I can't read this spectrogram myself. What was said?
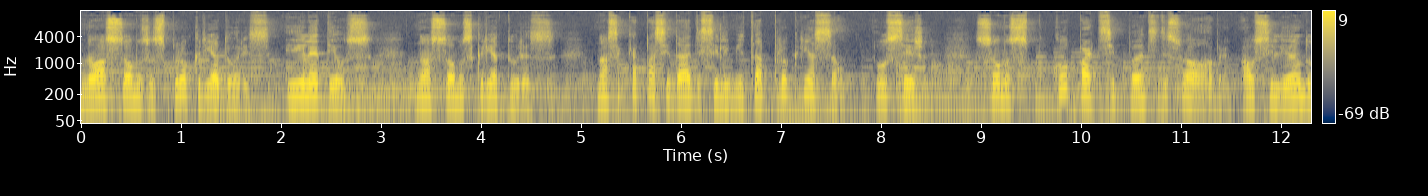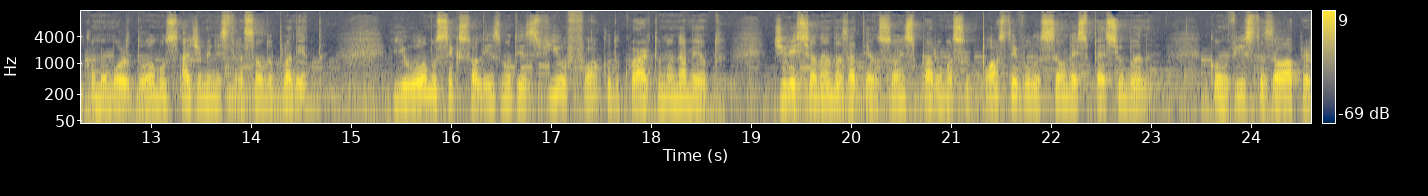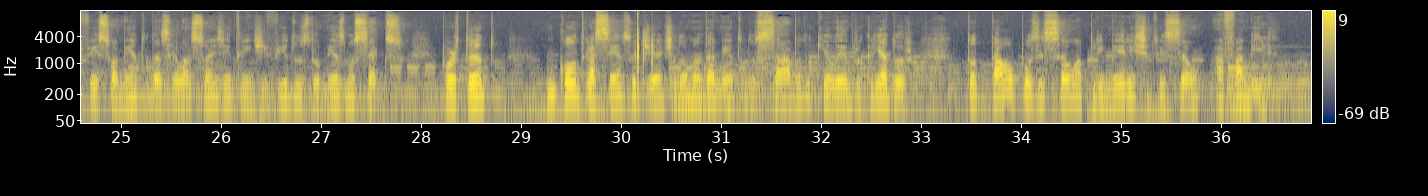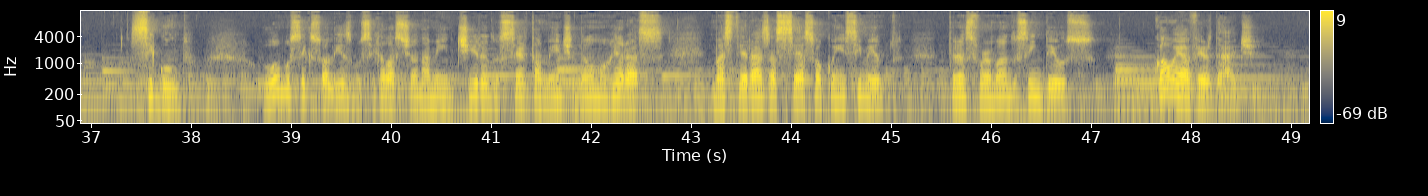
Nós somos os procriadores. Ele é Deus. Nós somos criaturas. Nossa capacidade se limita à procriação, ou seja, somos coparticipantes de sua obra, auxiliando como mordomos a administração do planeta. E o homossexualismo desvia o foco do quarto mandamento, direcionando as atenções para uma suposta evolução da espécie humana, com vistas ao aperfeiçoamento das relações entre indivíduos do mesmo sexo. Portanto, um contrassenso diante do mandamento do sábado que lembra o Criador, total oposição à primeira instituição, a família. Segundo, o homossexualismo se relaciona à mentira do certamente não morrerás, mas terás acesso ao conhecimento, transformando-se em Deus. Qual é a verdade?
